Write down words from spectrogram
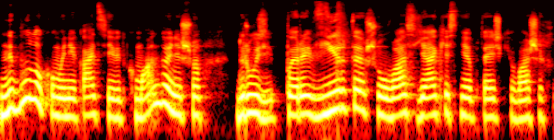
не було комунікації від командування, що друзі, перевірте, що у вас якісні аптечки в ваших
